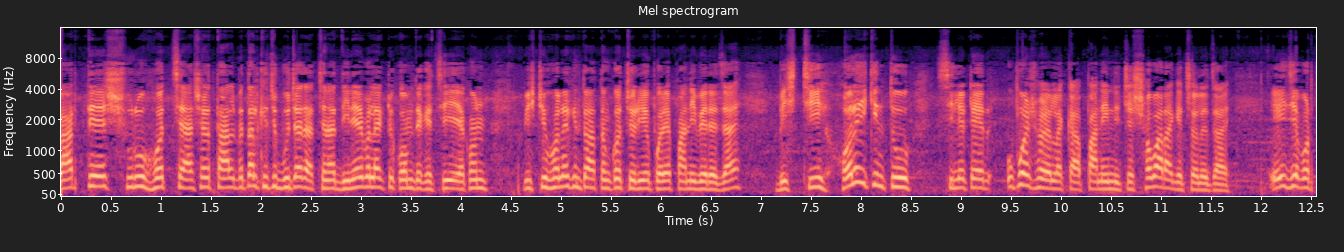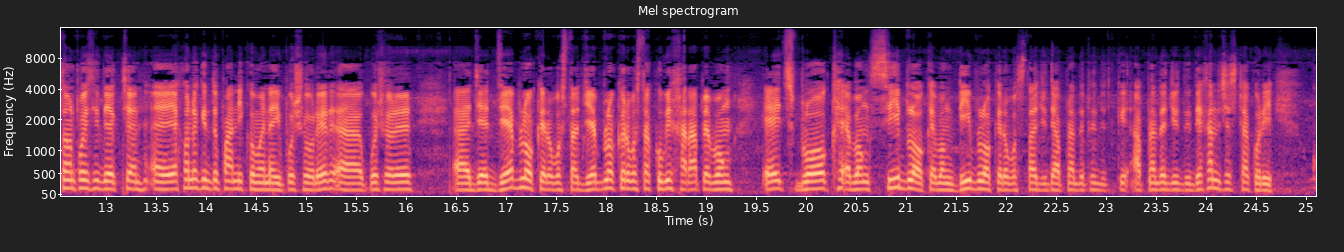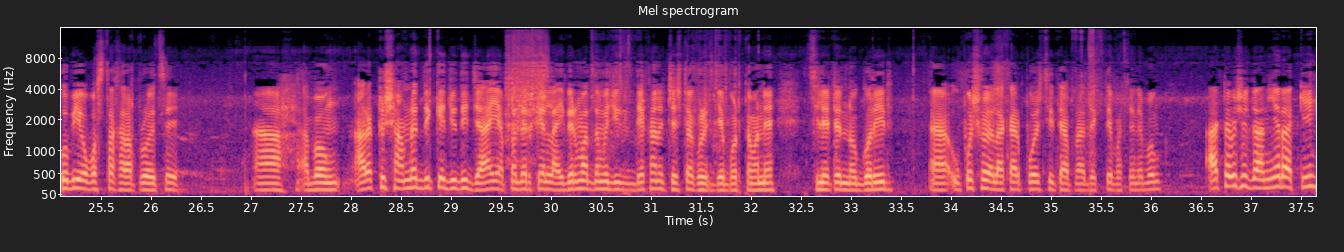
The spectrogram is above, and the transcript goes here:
বাড়তে শুরু হচ্ছে। আসলে তাল বেতাল কিছু বোঝা যাচ্ছে না। দিনের বেলা একটু কম দেখেছি। এখন বৃষ্টি হলে কিন্তু আতঙ্ক ছড়িয়ে পড়ে পানি বেড়ে যায়। বৃষ্টি হলেই কিন্তু সিলেটের উপশহর এলাকা পানির নিচে সবার আগে চলে যায়। এই যে বর্তমান পরিস্থিতি দেখছেন এ, এখনও কিন্তু পানি কমে নাই উপশহরের উপশহরের যে জে ব্লকের অবস্থা জে ব্লকের অবস্থা খুবই খারাপ এবং এইচ ব্লক এবং সি ব্লক এবং ডি ব্লকের অবস্থা যদি আপনাদের আপনাদের যদি দেখানোর চেষ্টা করি খুবই অবস্থা খারাপ রয়েছে। এবং আরেকটু সামনের দিকে যদি যাই, আপনাদেরকে লাইভের মাধ্যমে যদি দেখানোর চেষ্টা করি যে বর্তমানে সিলেটের নগরীর উপশহর এলাকার পরিস্থিতি আপনারা দেখতে পাচ্ছেন। এবং আরেকটা বিষয় জানিয়ে রাখি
